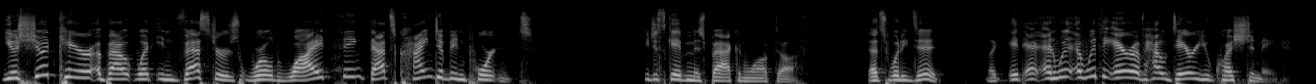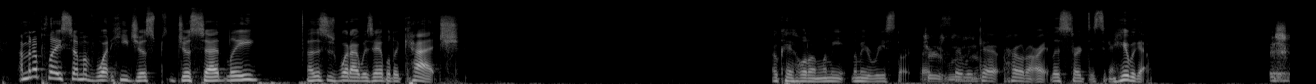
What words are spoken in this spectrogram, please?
you should care about what investors worldwide think. That's kind of important. He just gave him his back and walked off. That's what he did. Like it, and with, and with the air of "How dare you question me?" I'm going to play some of what he just just said, Lee. Uh, this is what I was able to catch. Okay, hold on. Let me let me restart. This. There we go. Hold on. All right, let's start this again. Here we go. risk,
